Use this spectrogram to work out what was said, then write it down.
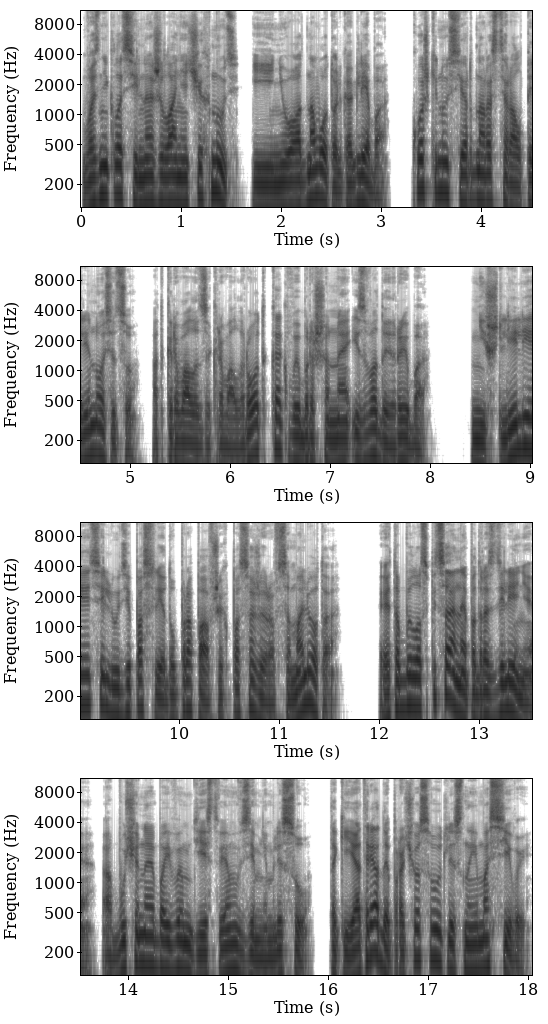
Возникло сильное желание чихнуть, и не у одного только Глеба. Кошкин усердно растирал переносицу, открывал и закрывал рот, как выброшенная из воды рыба. Не шли ли эти люди по следу пропавших пассажиров самолета? Это было специальное подразделение, обученное боевым действиям в зимнем лесу. Такие отряды прочесывают лесные массивы,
